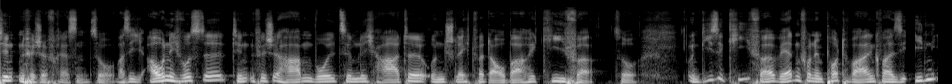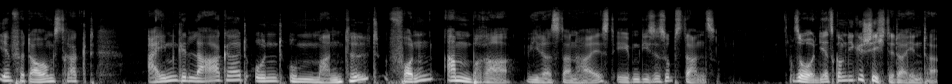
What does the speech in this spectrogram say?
Tintenfische fressen. So, was ich auch nicht wusste, Tintenfische haben wohl ziemlich harte und schlecht verdaubare Kiefer. So. Und diese Kiefer werden von den Pottwalen quasi in ihrem Verdauungstrakt eingelagert und ummantelt von Ambra, wie das dann heißt, eben diese Substanz. So, und jetzt kommt die Geschichte dahinter.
